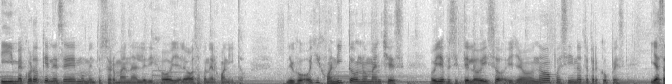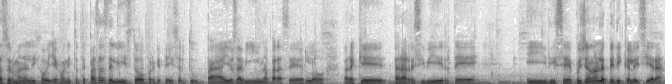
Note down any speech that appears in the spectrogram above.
Y me acuerdo que en ese momento su hermana le dijo, oye, le vamos a poner Juanito. Dijo, oye, Juanito, no manches oye, pues si te lo hizo. Y yo, no, pues sí, no te preocupes. Y hasta su hermana le dijo, oye, Juanito, te pasas de listo porque te hizo el tu pay, o sea, vino para hacerlo, para que, para recibirte. Y dice, pues yo no le pedí que lo hiciera.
